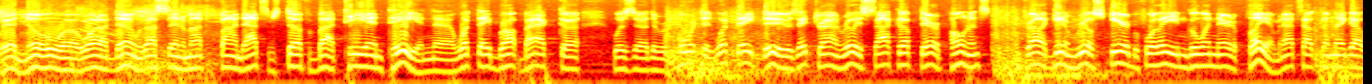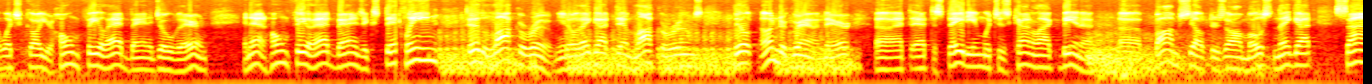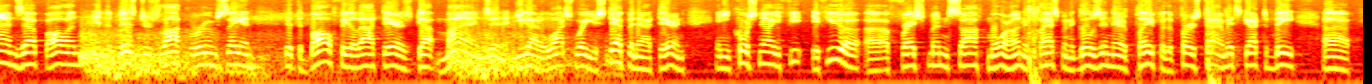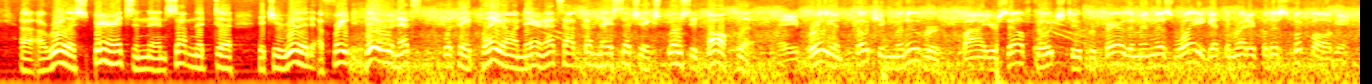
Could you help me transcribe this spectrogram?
Well, no, uh, what I done was I sent them out to find out some stuff about TNT, and uh, what they brought back uh, was uh, the report that what they do is they try and really psych up their opponents and try to get them real scared before they even go in there to play them, and that's how come they got what you call your home field advantage over there, and, and that home field advantage extends clean to the locker room. You know, they got them locker rooms built underground there uh, at, at the stadium, which is kind of like being a, bomb shelters almost, and they got signs up all in, in the visitors' locker room saying that the ball field out there has got mines in it. You got to watch where you're stepping out there, and, and of course now if you if you're a, a freshman, sophomore, underclassman that goes in there to play for the first time, it's got to be uh, a a real experience and, and something that uh, that you're really afraid to do, and that's what they play on there, and that's how come they're such an explosive ball club. A brilliant coaching maneuver by yourself, Coach, to prepare them in this way, get them ready for this football game.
